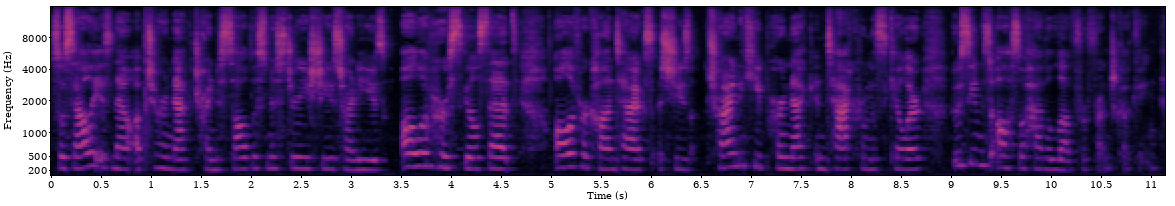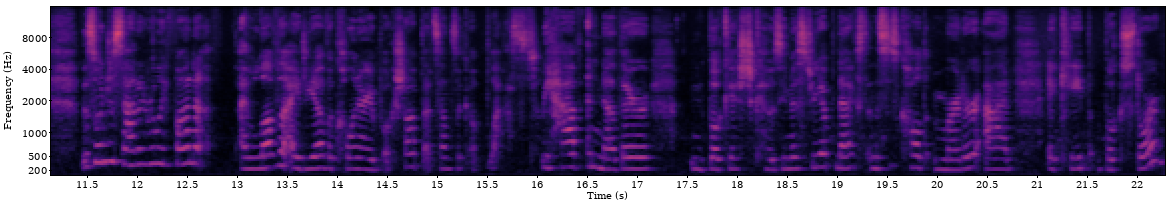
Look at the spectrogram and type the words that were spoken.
So Sally is now up to her neck trying to solve this mystery. She's trying to use all of her skill sets, all of her contacts. She's trying to keep her neck intact from this killer who seems to also have a love for French cooking. This one just sounded really fun. I love the idea of a culinary bookshop. That sounds like a blast. We have another bookish cozy mystery up next and this is called Murder at a Cape Bookstore,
